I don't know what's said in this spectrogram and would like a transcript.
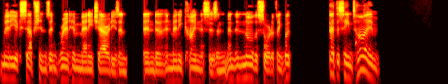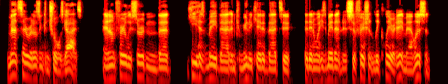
many exceptions and grant him many charities and and uh, and many kindnesses and, and and all this sort of thing. But at the same time, Matt Serra doesn't control his guys, and I'm fairly certain that he has made that and communicated that to that anyway. He's made that sufficiently clear. Hey, man, listen,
